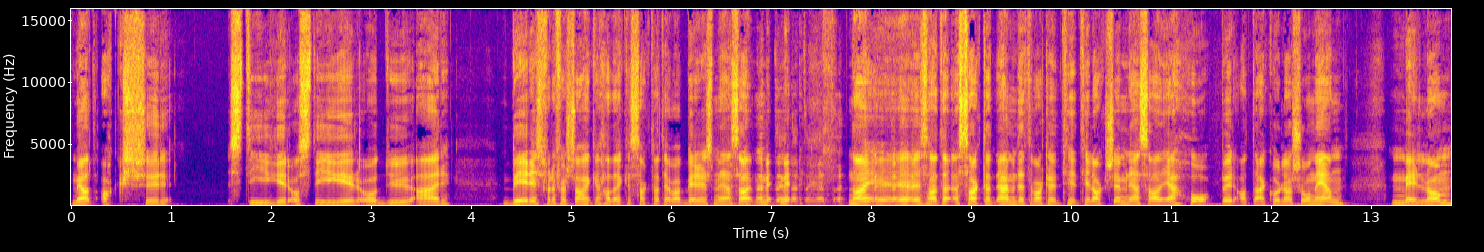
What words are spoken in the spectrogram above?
med at aksjer stiger og stiger, og du er bearish? For det første hadde jeg ikke, hadde jeg ikke sagt at jeg var bearish, men jeg sa me, me, Nei, jeg, sa at- jeg sagt at nei, men dette var til, til, til aksjer, men jeg sa jeg håper at det er korrelasjon igjen mellom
